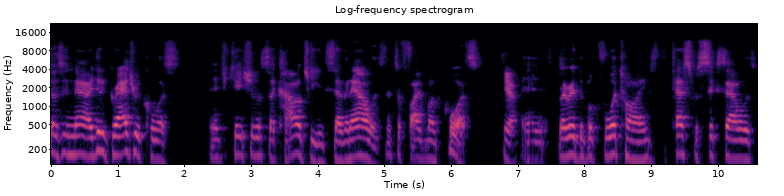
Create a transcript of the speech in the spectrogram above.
Doesn't matter. I did a graduate course in educational psychology in seven hours. That's a five month course. Yeah. And I read the book four times. The test was six hours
